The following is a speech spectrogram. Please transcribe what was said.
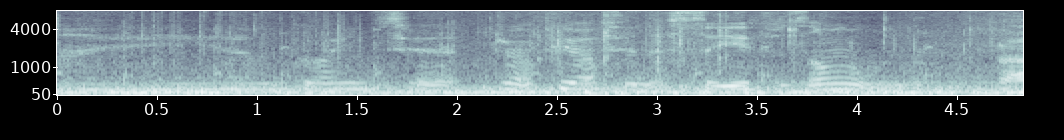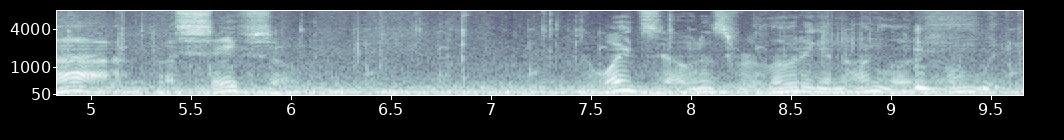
I am going to drop you off in a safe zone. Ah, a safe zone. The white zone is for loading and unloading only.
